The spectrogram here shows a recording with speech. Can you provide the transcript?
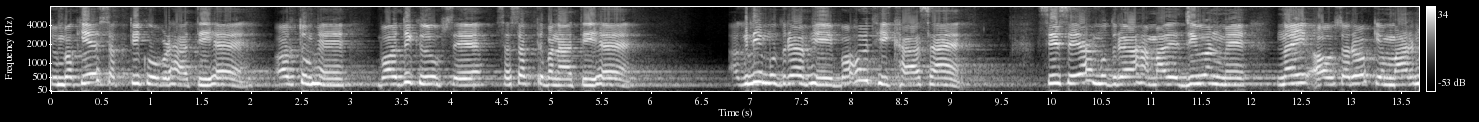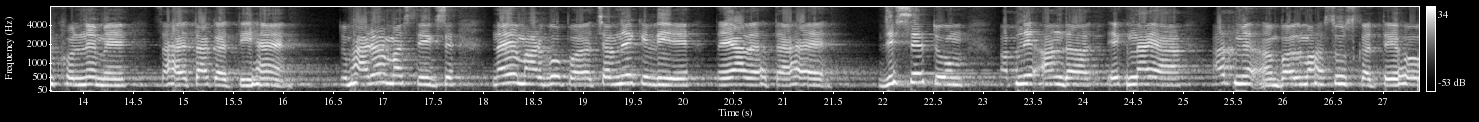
चुंबकीय शक्ति को बढ़ाती है और तुम्हें बौद्धिक रूप से सशक्त बनाती है। अग्नि मुद्रा भी बहुत ही खास है। शीश यह मुद्रा हमारे जीवन में नई अवसरों के मार्ग खोलने में सहायता करती हैं। तुम्हारा मस्तिष्क नए मार्गों पर चलने के लिए तैयार रहता है, जिससे तुम अपने अंदर एक नया आत्म बल महसूस करते हो।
